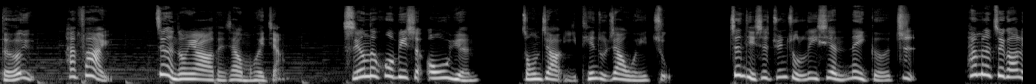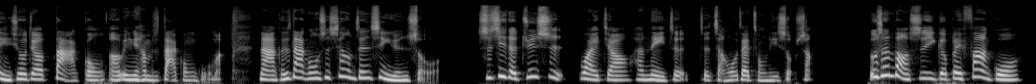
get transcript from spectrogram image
德语和法语，这很重要，等一下我们会讲。使用的货币是欧元，宗教以天主教为主，政体是君主立宪内阁制。他们的最高领袖叫大公啊，因为他们是大公国嘛。那可是大公是象征性元首哦，实际的军事、外交和内政则掌握在总理手上。卢森堡是一个被法国、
